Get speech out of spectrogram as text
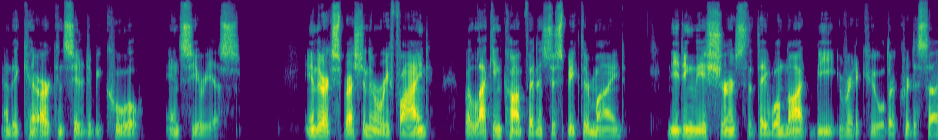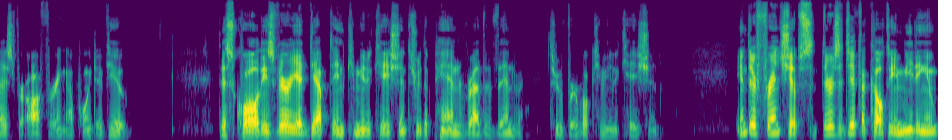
and they are considered to be cool and serious. In their expression, they're refined, but lacking confidence to speak their mind, needing the assurance that they will not be ridiculed or criticized for offering a point of view. This quality is very adept in communication through the pen rather than through verbal communication. In their friendships, there is a difficulty in meeting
